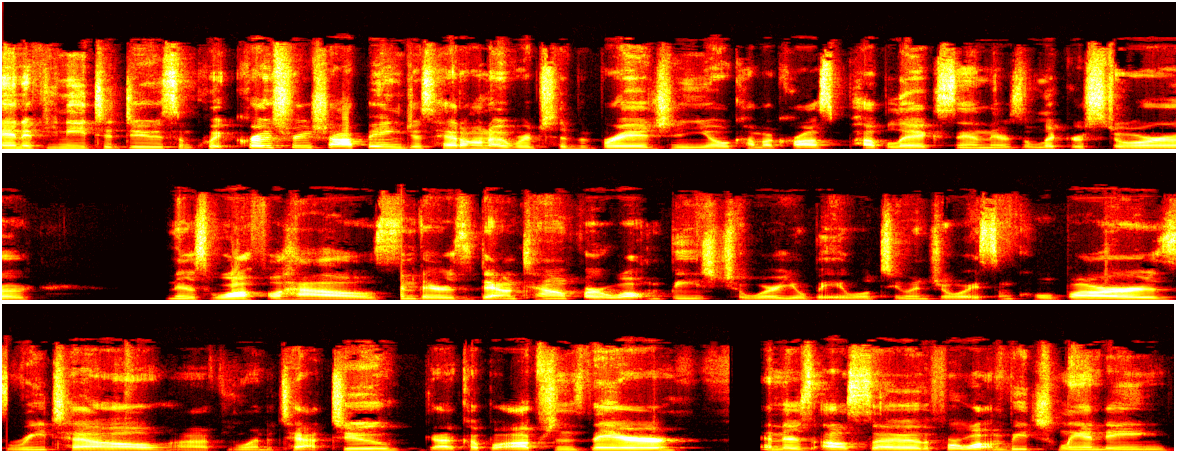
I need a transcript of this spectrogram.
And if you need to do some quick grocery shopping, just head on over to the bridge and you'll come across Publix and there's a liquor store there's Waffle House, and there's downtown Fort Walton Beach to where you'll be able to enjoy some cool bars, retail. Uh, if you want a tattoo, got a couple options there. And there's also the Fort Walton Beach Landing,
